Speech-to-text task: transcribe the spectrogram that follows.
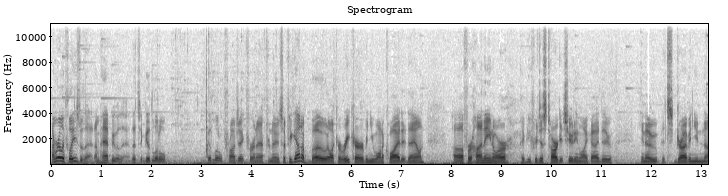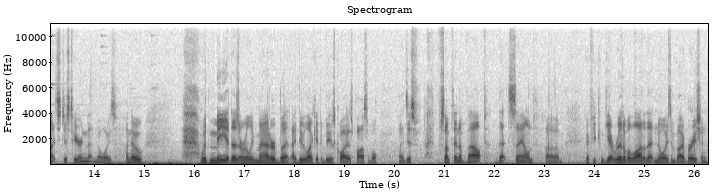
I'm really pleased with that. I'm happy with that. That's a good little good little project for an afternoon. So if you got a bow like a recurve and you want to quiet it down uh, for hunting or maybe if you're just target shooting like I do, you know, it's driving you nuts just hearing that noise. I know with me it doesn't really matter but I do like it to be as quiet as possible. Uh, just something about that sound um, if you can get rid of a lot of that noise and vibration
